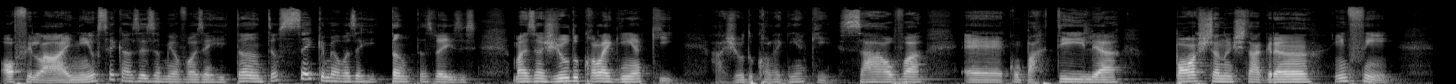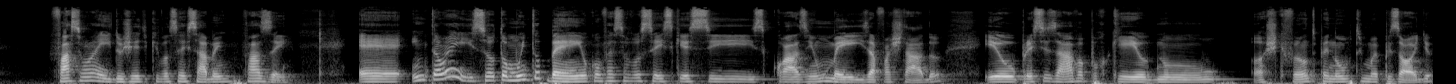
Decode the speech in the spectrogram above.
offline. Eu sei que às vezes a minha voz é irritante, eu sei que a minha voz é irritante às vezes, mas ajuda o coleguinha aqui. Ajuda o coleguinha aqui. Salva, é, compartilha, posta no Instagram, enfim. Façam aí do jeito que vocês sabem fazer. É, então é isso, eu tô muito bem. Eu confesso a vocês que esses quase um mês afastado eu precisava, porque eu no. Acho que foi o penúltimo episódio.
